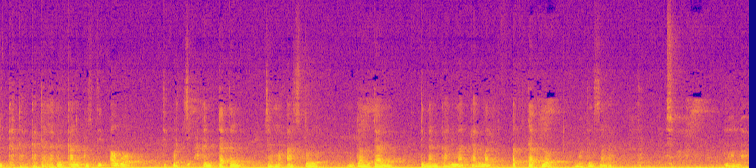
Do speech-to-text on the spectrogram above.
digadang-gadangaken kali Gusti Allah dipercikaken datang jamaah sedaya mudah-mudahan dengan kalimat-kalimat pedaglo maupun salah. Mohon maaf.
